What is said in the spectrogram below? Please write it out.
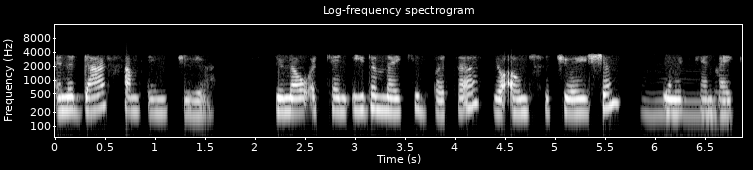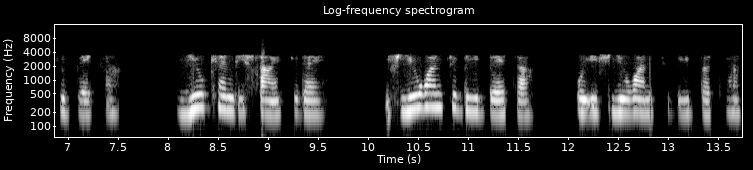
and it does something to you. You know, it can either make you better, your own situation, or it can make you better. You can decide today if you want to be better or if you want to be better.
